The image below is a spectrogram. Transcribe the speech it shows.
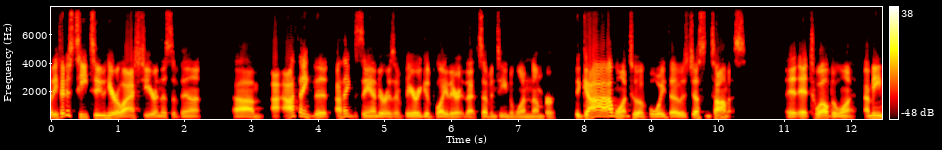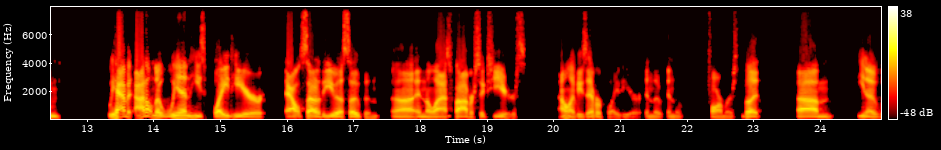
But he finished T2 here last year in this event. Um, I, I think that, I think Xander is a very good play there at that 17 to 1 number. The guy I want to avoid, though, is Justin Thomas at, at 12 to 1. I mean, we haven't, I don't know when he's played here outside of the U.S. Open uh, in the last five or six years. I don't know if he's ever played here in the in the Farmers, but um, you know,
